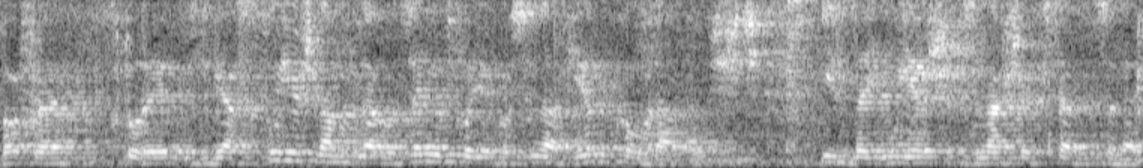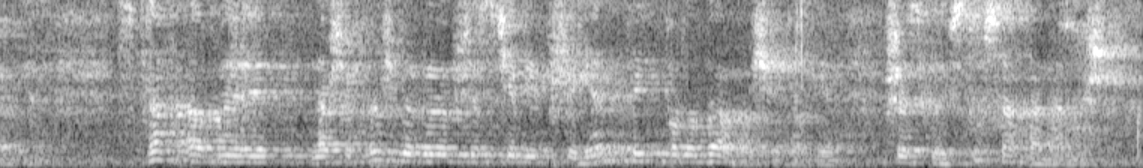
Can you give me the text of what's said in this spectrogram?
Boże, który zwiastujesz nam w narodzeniu Twojego Syna wielką radość i zdejmujesz z naszych serc lęk. Spraw, aby nasze prośby były przez Ciebie przyjęte i podobały się Tobie przez Chrystusa Pana naszego.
